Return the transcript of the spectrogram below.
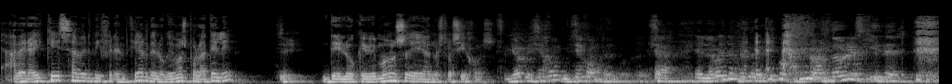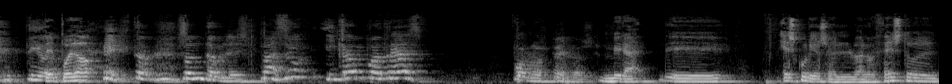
a ver, hay que saber diferenciar de lo que vemos por la tele Sí. de lo que vemos eh, a nuestros hijos. Yo, mis hijos, mis hijos hacen dobles. O sea, el 90% del equipo hacen los dobles que dices, tío, Te puedo- esto son dobles. Paso y campo atrás por los pelos. Mira, eh, es curioso, el baloncesto eh,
